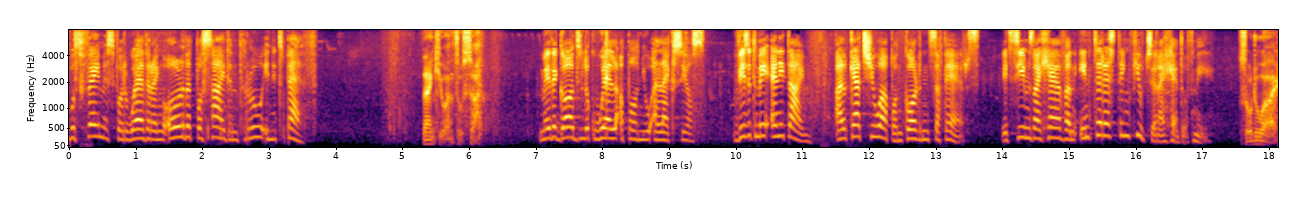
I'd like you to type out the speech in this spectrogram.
was famous for weathering all that Poseidon threw in its path. Thank you, Anthousa. May the gods look well upon you, Alexios. Visit me anytime. I'll catch you up on Corinth's affairs. It seems I have an interesting future ahead of me. So do I.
